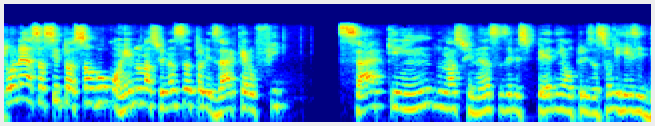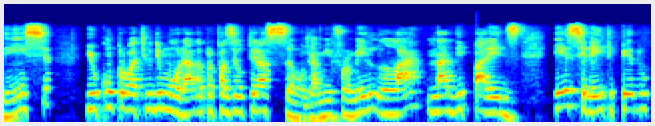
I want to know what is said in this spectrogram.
tô nessa situação, vou correndo nas finanças atualizar, quero fixar que indo nas finanças eles pedem autorização de residência e o comprovativo de morada para fazer alteração. Já me informei lá na de Paredes. Excelente, Pedro.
